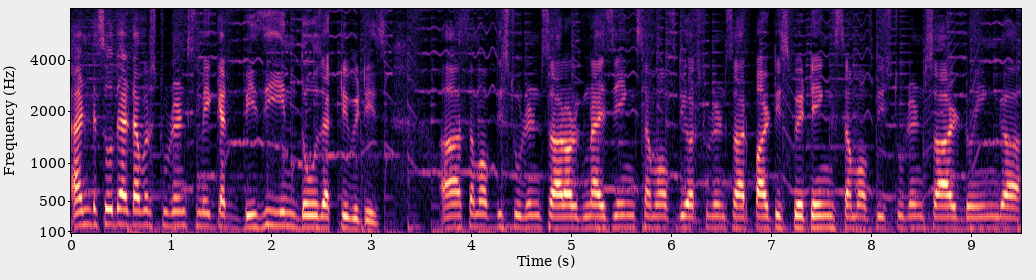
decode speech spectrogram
and so that our students may get busy in those activities. Uh, some of the students are organizing, some of the students are participating, some of the students are doing uh,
